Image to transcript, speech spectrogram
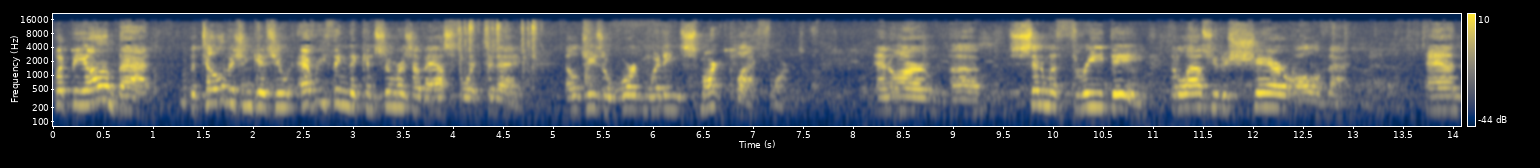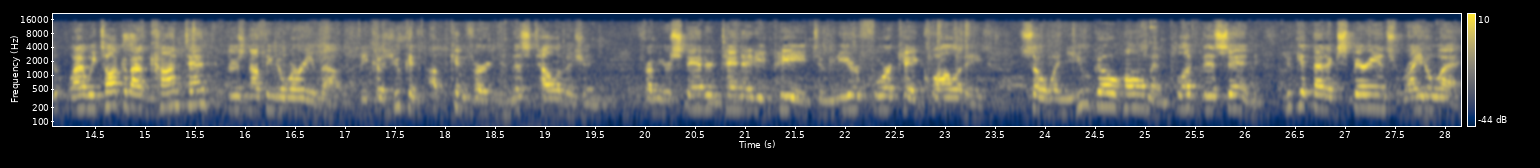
But beyond that, the television gives you everything that consumers have asked for today. LG's award-winning smart platform and our uh, Cinema 3D that allows you to share all of that. And while we talk about content, there's nothing to worry about because you can upconvert in this television from your standard 1080p to near 4K quality. So when you go home and plug this in, you get that experience right away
